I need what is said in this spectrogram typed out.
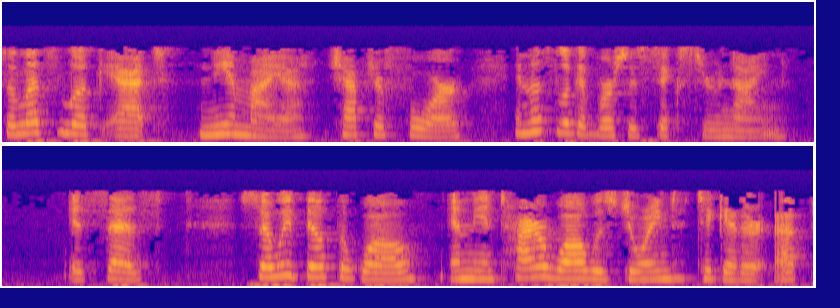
So let's look at Nehemiah chapter 4 and let's look at verses 6 through 9. It says, So we built the wall, and the entire wall was joined together up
